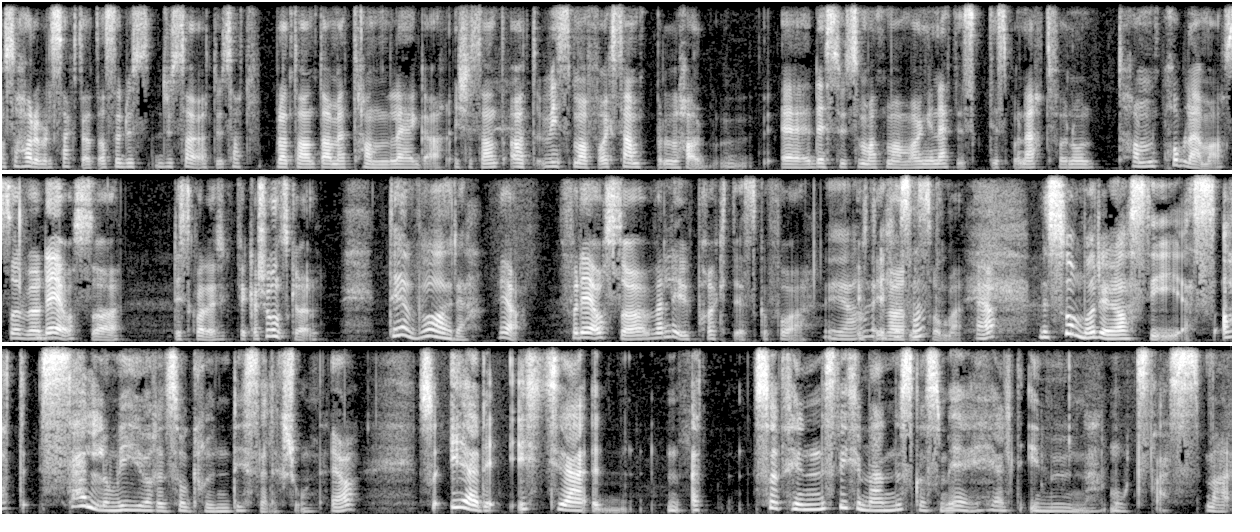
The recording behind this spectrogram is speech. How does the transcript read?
Og så har du vel sagt at altså, du, du sa jo at du satt annet med tannleger, ikke sant? At hvis man f.eks. har eh, Det ser ut som at man var genetisk disponert for noen tannproblemer, så var det også diskvalifikasjonsgrunn. Det var det. Ja. For det er også veldig upraktisk å få Ja, ute i verdensrommet. Ja. Men så må det da sies at selv om vi gjør en så grundig seleksjon, Ja. så er det ikke et, så finnes det ikke mennesker som er helt immune mot stress. Nei.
